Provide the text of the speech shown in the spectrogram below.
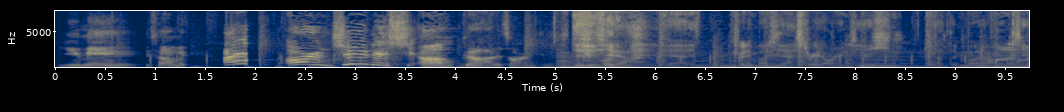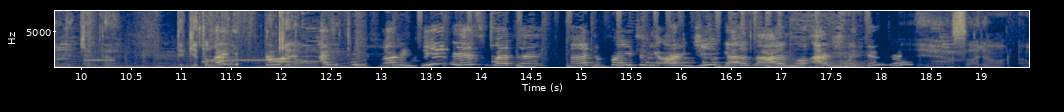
You mean tell me I have RNG this shit? Oh God, it's RNG. yeah, yeah, it's pretty much yeah, straight RNG, nothing but RNG to get the to get the I level just, to get all. I just RNG this, but uh, I have to pray to the RNG guys that I will actually do this. Yeah, so I don't. Um,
